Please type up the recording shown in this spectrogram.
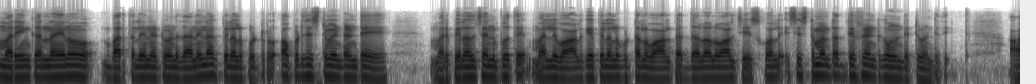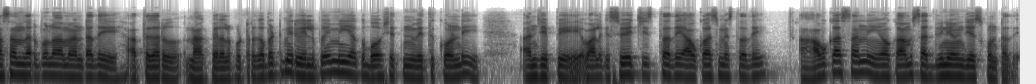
మరి ఇంకా నేను భర్త లేనటువంటి దాన్ని నాకు పిల్లలు పుట్టరు. అప్పుడు సిస్టమ్ ఏంటంటే మరి పిల్లలు చనిపోతే మళ్ళీ వాళ్ళకే పిల్లలు పుట్టాలి వాళ్ళ పెద్దవాళ్ళు వాళ్ళు చేసుకోవాలి. సిస్టమ్ అంటే డిఫరెంట్గా ఉండేటువంటిది. ఆ సందర్భంలో ఆమె అంటది అత్తగారు నాకు పిల్లలు పుట్టరు కాబట్టి మీరు వెళ్ళిపోయి మీ యొక్క భవిష్యత్తుని వెతుక్కోండి అని చెప్పి వాళ్ళకి స్వేచ్ఛ ఇస్తుంది అవకాశం ఇస్తుంది. ఆ అవకాశాన్ని ఒక ఆమె సద్వినియోగం చేసుకుంటుంది.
